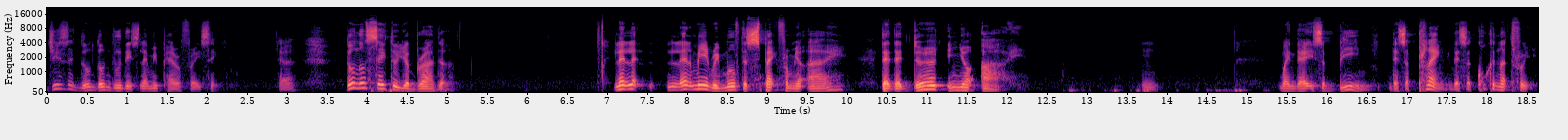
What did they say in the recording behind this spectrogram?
Jesus said, don't, don't do this. Let me paraphrase him. Don't, don't say to your brother, let, let, let me remove the speck from your eye, that the dirt in your eye. Hmm? When there is a beam, there's a plank, there's a coconut tree,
